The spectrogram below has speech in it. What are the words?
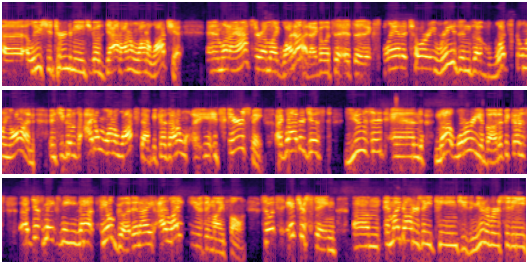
uh, Alicia, turned to me and she goes, "Dad, I don't want to watch it." And when I asked her, I'm like, why not? I go, it's a, it's an explanatory reasons of what's going on. And she goes, I don't want to watch that because I don't, it, it scares me. I'd rather just use it and not worry about it because it just makes me not feel good. And I, I like using my phone. So it's interesting. Um, and my daughter's 18. She's in university.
